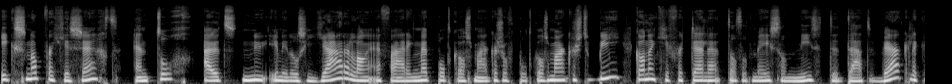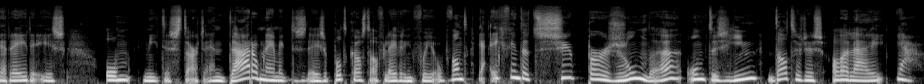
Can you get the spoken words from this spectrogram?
Ik snap wat je zegt en toch uit nu inmiddels jarenlange ervaring met podcastmakers of podcastmakers to be, kan ik je vertellen dat het meestal niet de daadwerkelijke reden is om niet te starten. En daarom neem ik dus deze podcastaflevering voor je op. Want ja, ik vind het super zonde om te zien dat er dus allerlei ja,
